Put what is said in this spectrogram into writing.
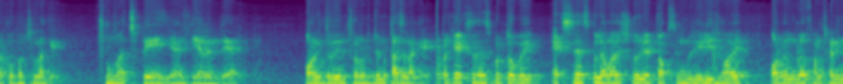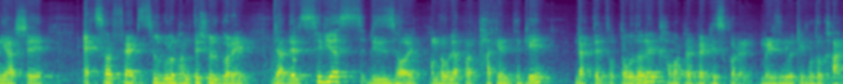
আকুপাঞ্চার লাগে? Too much pain and here and there অনেক ধরনের ইনফরমেশনের জন্য কাজে লাগে। আপনাকে এক্সারসাইজ করতে হবে। এক্সারসাইজ করলে আমাদের শরীরে টক্সিনগুলো রিলিজ হয় অর্গানগুলো ফাংশনিংয়ে আসে এক্সট্রা ফ্যাট সেলগুলো ভাঙতে শুরু করে, যাদের সিরিয়াস ডিজিজ হয়, আমরা বলি আপনারা থাকেন থেকে ডাক্তারের তত্ত্বাবধানে খাবারটা প্র্যাকটিস করেন। মেডিসিনগুলো ঠিকমতো খান।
